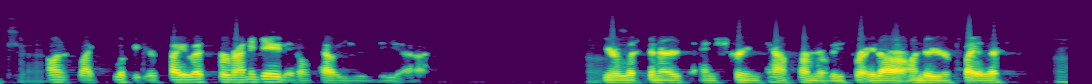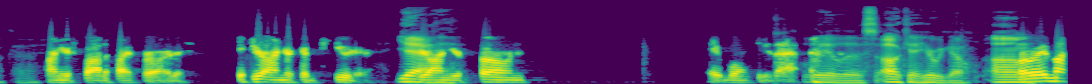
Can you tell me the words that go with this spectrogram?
Okay. on like look at your playlist for Renegade, it'll tell you the uh, your listeners and stream count from Release Radar under your playlist Okay. on your Spotify for artists. If you're on your computer, if Yeah. you're on your phone, it won't do that. Playlist. Okay, here we go. Um, or it might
